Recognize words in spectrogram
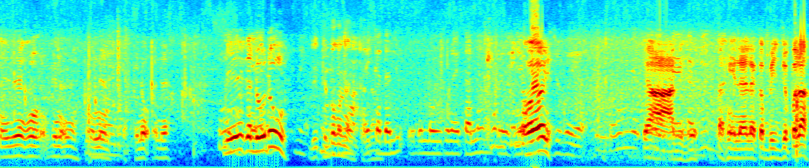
Ano yan? Pino yan? Ano yan? Pino, ano yan? Hindi ka dudong. Di di ba ko na Ay kadali. Ito mo ko na itanan. Oy! Yan, tangin na naka-video pala.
